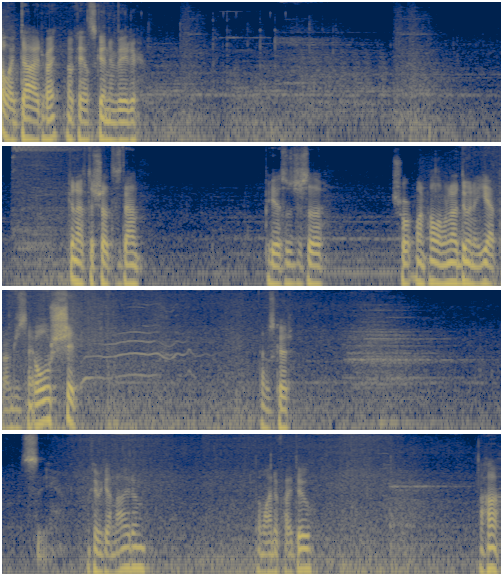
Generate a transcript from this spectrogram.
Oh, I died, right? Okay, let's get an invader. Gonna have to shut this down. But yeah, this was just a short one. Hold on, we're not doing it yet, but I'm just saying. Oh shit! That was good. Let's see. Okay, we got an item. Don't mind if I do. Aha.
